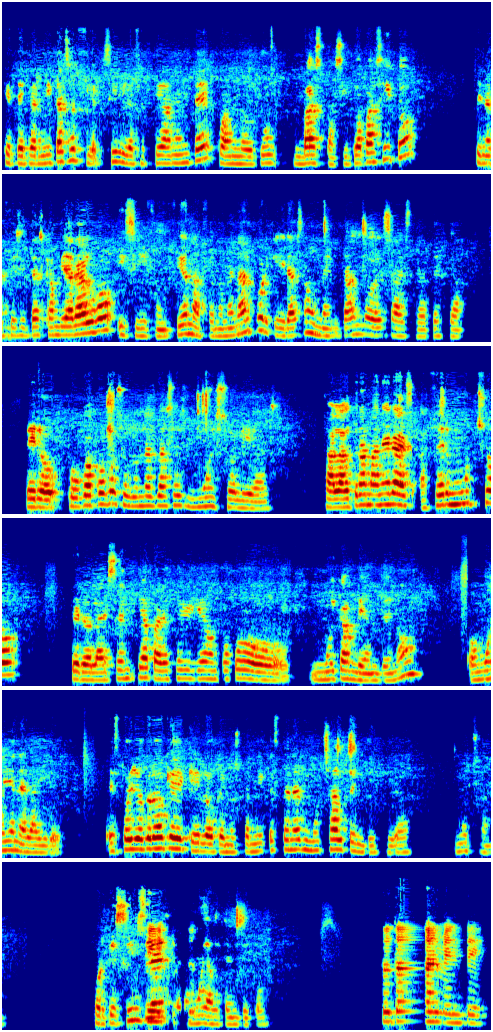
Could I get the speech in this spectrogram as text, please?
que te permita ser flexible, efectivamente, cuando tú vas pasito a pasito, si necesitas cambiar algo y si funciona fenomenal, porque irás aumentando esa estrategia. Pero poco a poco sobre unas bases muy sólidas. O sea, la otra manera es hacer mucho, pero la esencia parece que queda un poco muy cambiante, ¿no? O muy en el aire. Esto yo creo que, lo que nos permite es tener mucha autenticidad, mucha. Porque es simple, pero muy auténtico. Totalmente.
